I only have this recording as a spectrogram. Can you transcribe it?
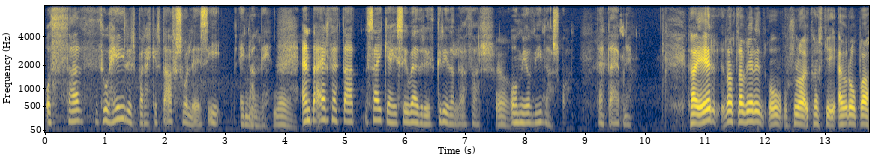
og það, þú heyrir bara ekkert afsvoliðis í Englandi. Nei, nei. En það er þetta að sækja í sig veðrið gríðarlega þar Já. og mjög víða sko, þetta efni. Það er náttúrulega verið og svona kannski Evrópa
